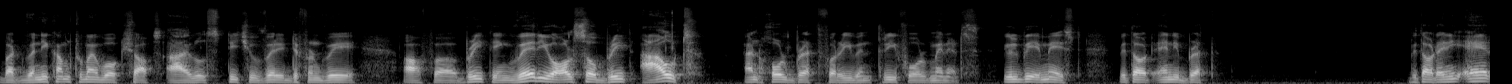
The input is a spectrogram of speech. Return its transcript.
But when you come to my workshops i will teach you very different way of uh, breathing where you also breathe out and hold breath for even 3 4 minutes. You'll be amazed without any breath without any air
